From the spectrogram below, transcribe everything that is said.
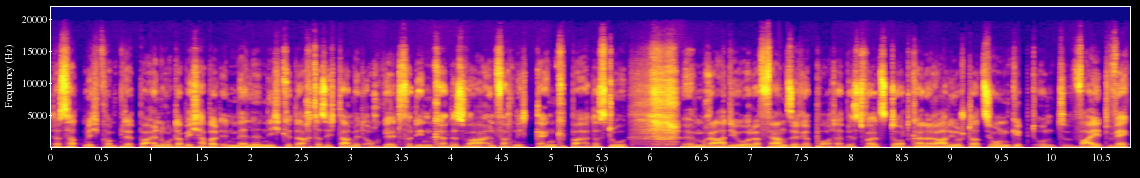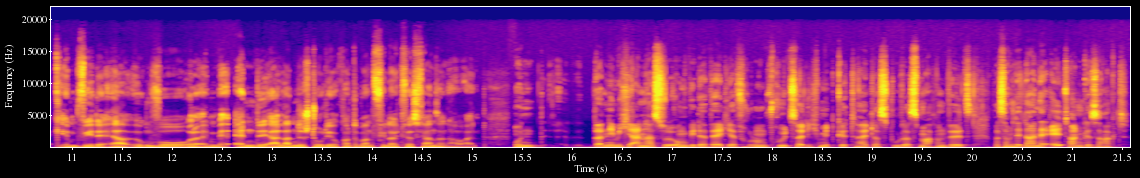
das hat mich komplett beeindruckt. Aber ich habe halt in Melle nicht gedacht, dass ich damit auch Geld verdienen kann. Es war einfach nicht denkbar, dass du ähm, Radio- oder Fernsehreporter bist, weil es dort keine Radiostation gibt und weit weg im WDR irgendwo oder im NDR-Landesstudio konnte man vielleicht fürs Fernsehen arbeiten. Und dann nehme ich an, hast du irgendwie der Welt ja und frühzeitig mitgeteilt, dass du das machen willst. Was haben dir deine Eltern gesagt?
